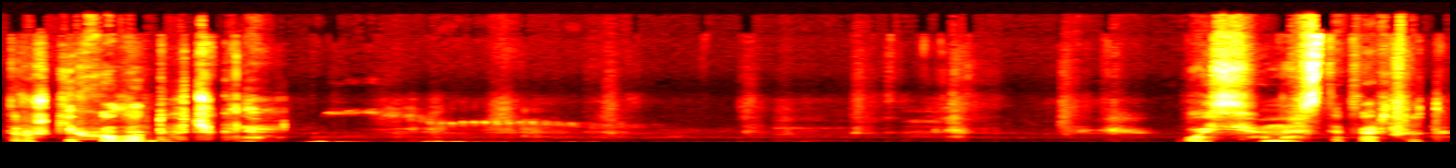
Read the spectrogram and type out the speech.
трошки холодочок нам. Ось у нас тепер тут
